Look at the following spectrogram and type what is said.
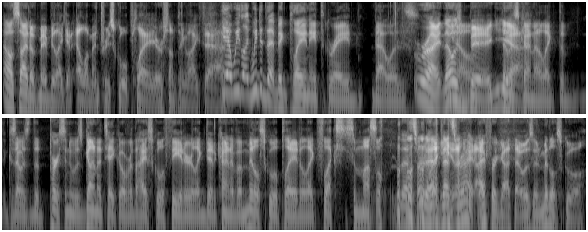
outside of maybe like an elementary school play or something like that. yeah, we like we did that big play in eighth grade. That was Right, that was know, big. That yeah. was kind of like the because I was the person who was gonna take over the high school theater. Like did kind of a middle school play to like flex some muscle. that's right. Like, That's you know, right. I forgot that was in middle school.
